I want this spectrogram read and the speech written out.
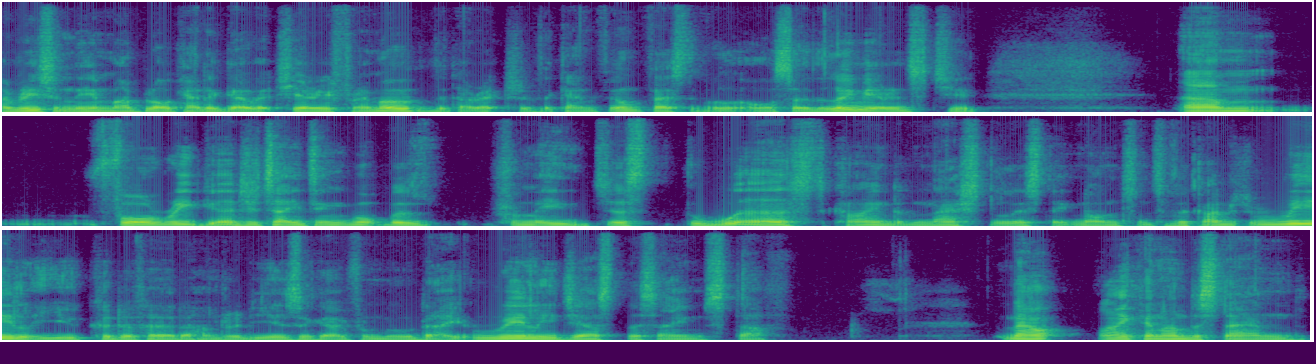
I recently in my blog had a go at Thierry Frémaux, the director of the Cannes Film Festival, also the Lumiere Institute, um, for regurgitating what was for me just the worst kind of nationalistic nonsense of the kind which really you could have heard a hundred years ago from Will Day, really just the same stuff. Now, I can understand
